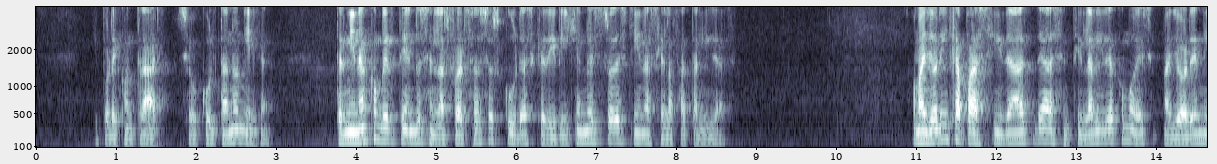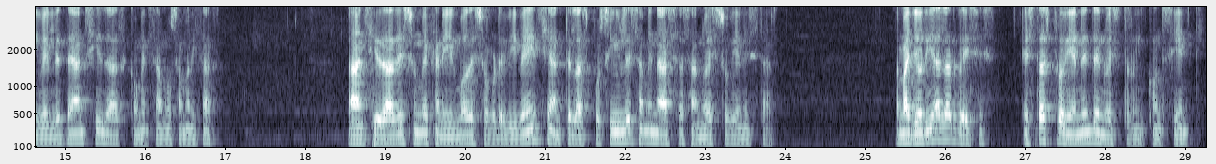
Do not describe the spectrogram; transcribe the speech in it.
y por el contrario se ocultan o niegan, terminan convirtiéndose en las fuerzas oscuras que dirigen nuestro destino hacia la fatalidad. A mayor incapacidad de sentir la vida como es, mayores niveles de ansiedad comenzamos a manejar. La ansiedad es un mecanismo de sobrevivencia ante las posibles amenazas a nuestro bienestar. La mayoría de las veces, estas provienen de nuestro inconsciente,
